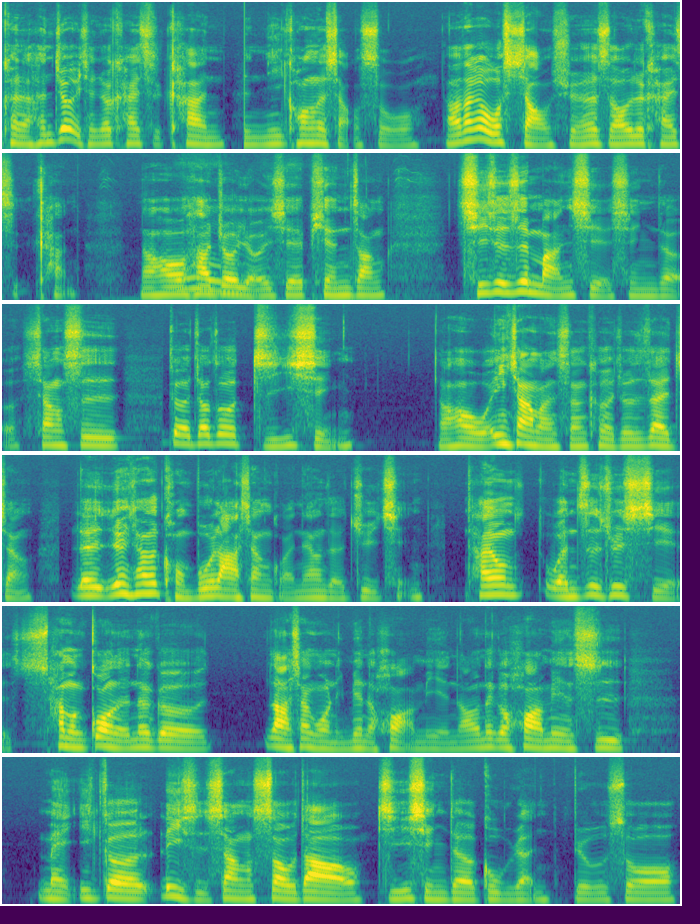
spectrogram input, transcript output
可能很久以前就开始看倪匡的小说，然后大概我小学的时候就开始看，然后他就有一些篇章其实是蛮血腥的，像是一个叫做《极刑》，然后我印象蛮深刻，就是在讲有点像是恐怖蜡像馆那样子的剧情，他用文字去写他们逛的那个蜡像馆里面的画面，然后那个画面是。每一个历史上受到极刑的古人，比如说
